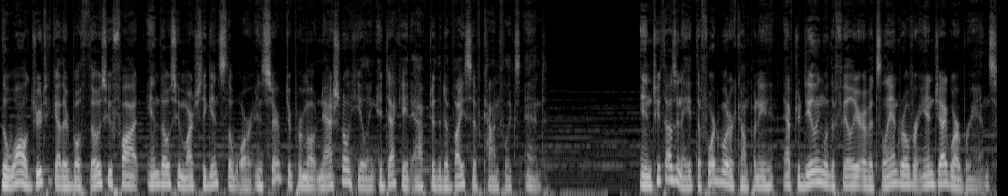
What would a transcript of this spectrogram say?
The wall drew together both those who fought and those who marched against the war and served to promote national healing a decade after the divisive conflict's end. In 2008, the Ford Motor Company, after dealing with the failure of its Land Rover and Jaguar brands,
